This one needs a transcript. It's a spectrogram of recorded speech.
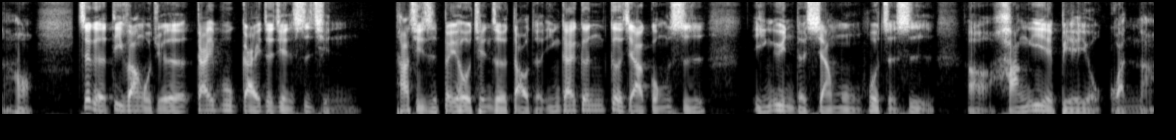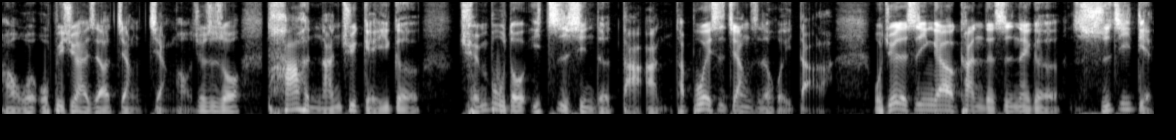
哈。这个地方我觉得该不该这件事情，它其实背后牵涉到的，应该跟各家公司营运的项目或者是啊行业别有关呐哈。我我必须还是要这样讲哈，就是说他很难去给一个。全部都一致性的答案，他不会是这样子的回答啦。我觉得是应该要看的是那个时机点，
